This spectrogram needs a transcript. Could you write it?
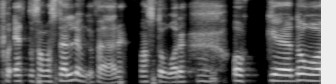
på ett och samma ställe ungefär man står. Mm. Och eh, då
